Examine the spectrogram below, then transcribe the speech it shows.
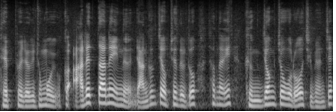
대표적인 종목이고 그 아랫단에 있는 양극재 업체들도 상당히 긍정적으로 지금 현재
